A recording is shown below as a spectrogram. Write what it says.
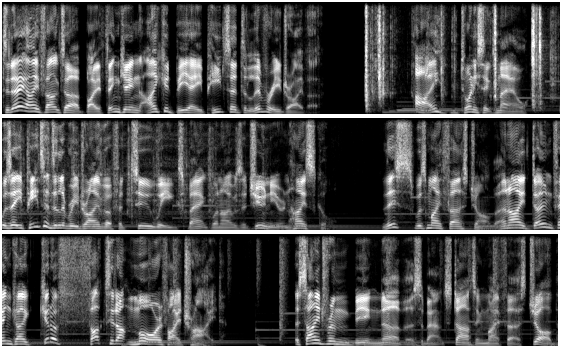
Today I fucked up by thinking I could be a pizza delivery driver. I, 26 male, was a pizza delivery driver for two weeks back when I was a junior in high school. This was my first job, and I don't think I could have fucked it up more if I tried. Aside from being nervous about starting my first job,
